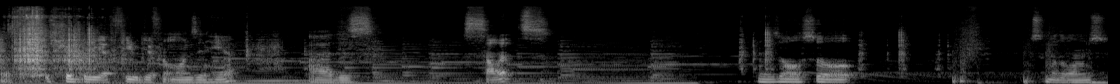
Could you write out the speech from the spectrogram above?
There should be a few different ones in here. Uh, there's sallets. There's also some other ones.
